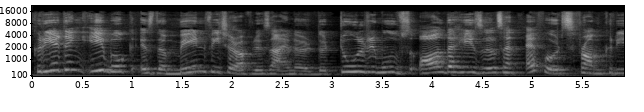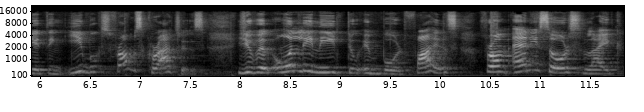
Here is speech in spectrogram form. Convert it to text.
Creating ebook is the main feature of Designrr. The tool removes all the hazels and efforts from creating ebooks from scratches. You will only need to import files from any source like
